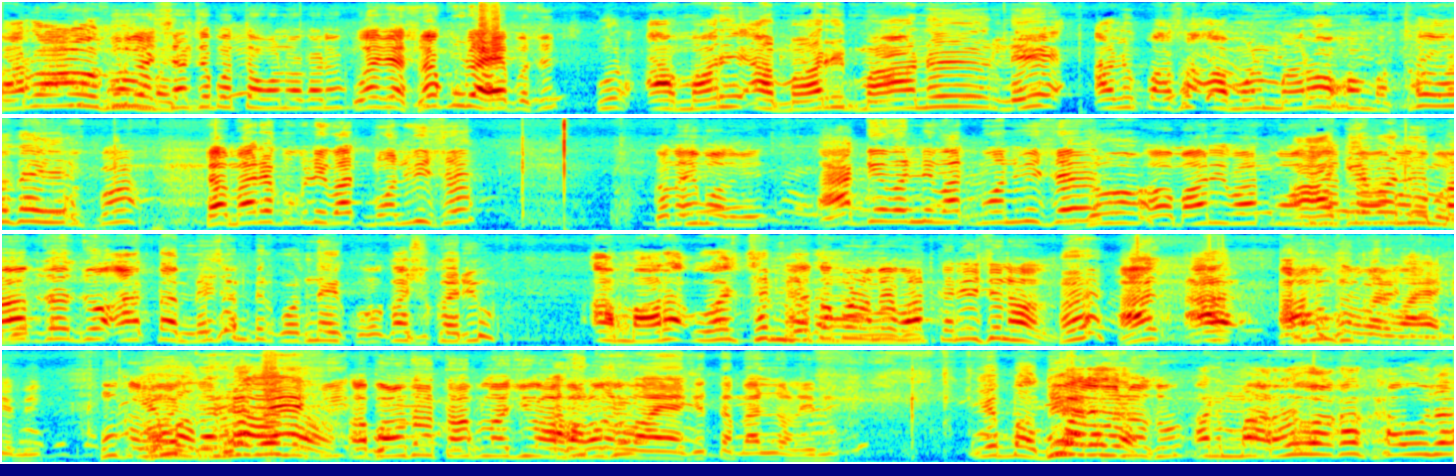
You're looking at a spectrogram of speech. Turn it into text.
મારવા આવો છો કોણ છે બતાવવાનો કાઢ્યો ઓય વેસવા કુડા હે પછી? આ મારી આ મારી માને લે અને પાછા આ મન મારો હો મથો હતા તમારે કોકની વાત બોલવી છે? કે નહીં માનવી? આગેવાનની વાત માનવી છે? મારી વાત માનવી આગેવાની બરાબર માપ છે. છે જો આ તમે જેમ કોઈ નહીં કશું કર્યું? આ મારા ઓજ છે એ તો પણ અમે વાત કરીએ છીએ ને હાલ. હાલ આ શું કરવા આવ્યા છે મેં શું કરવા આવ્યા છે? ભાવતા તાપ લાગ્યો આ આ શું ભાડો છો? કરવા છે તમારી લડાઈમાં એ બધું આગળ અને મારે વાકા ખાવું છે.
